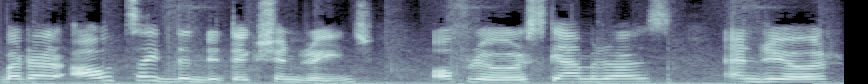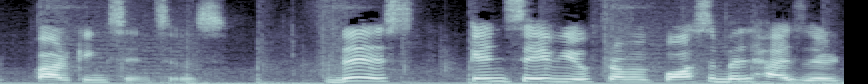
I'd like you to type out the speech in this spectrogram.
but are outside the detection range of reverse cameras and rear parking sensors. This can save you from a possible hazard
